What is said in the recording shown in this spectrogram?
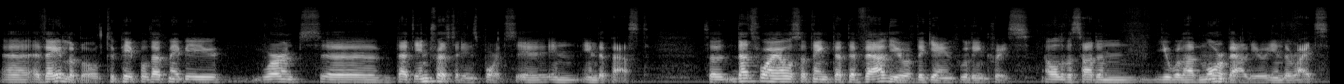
uh, available to people that maybe weren't uh, that interested in sports in, in the past. So that's why I also think that the value of the games will increase. All of a sudden, you will have more value in the rights.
